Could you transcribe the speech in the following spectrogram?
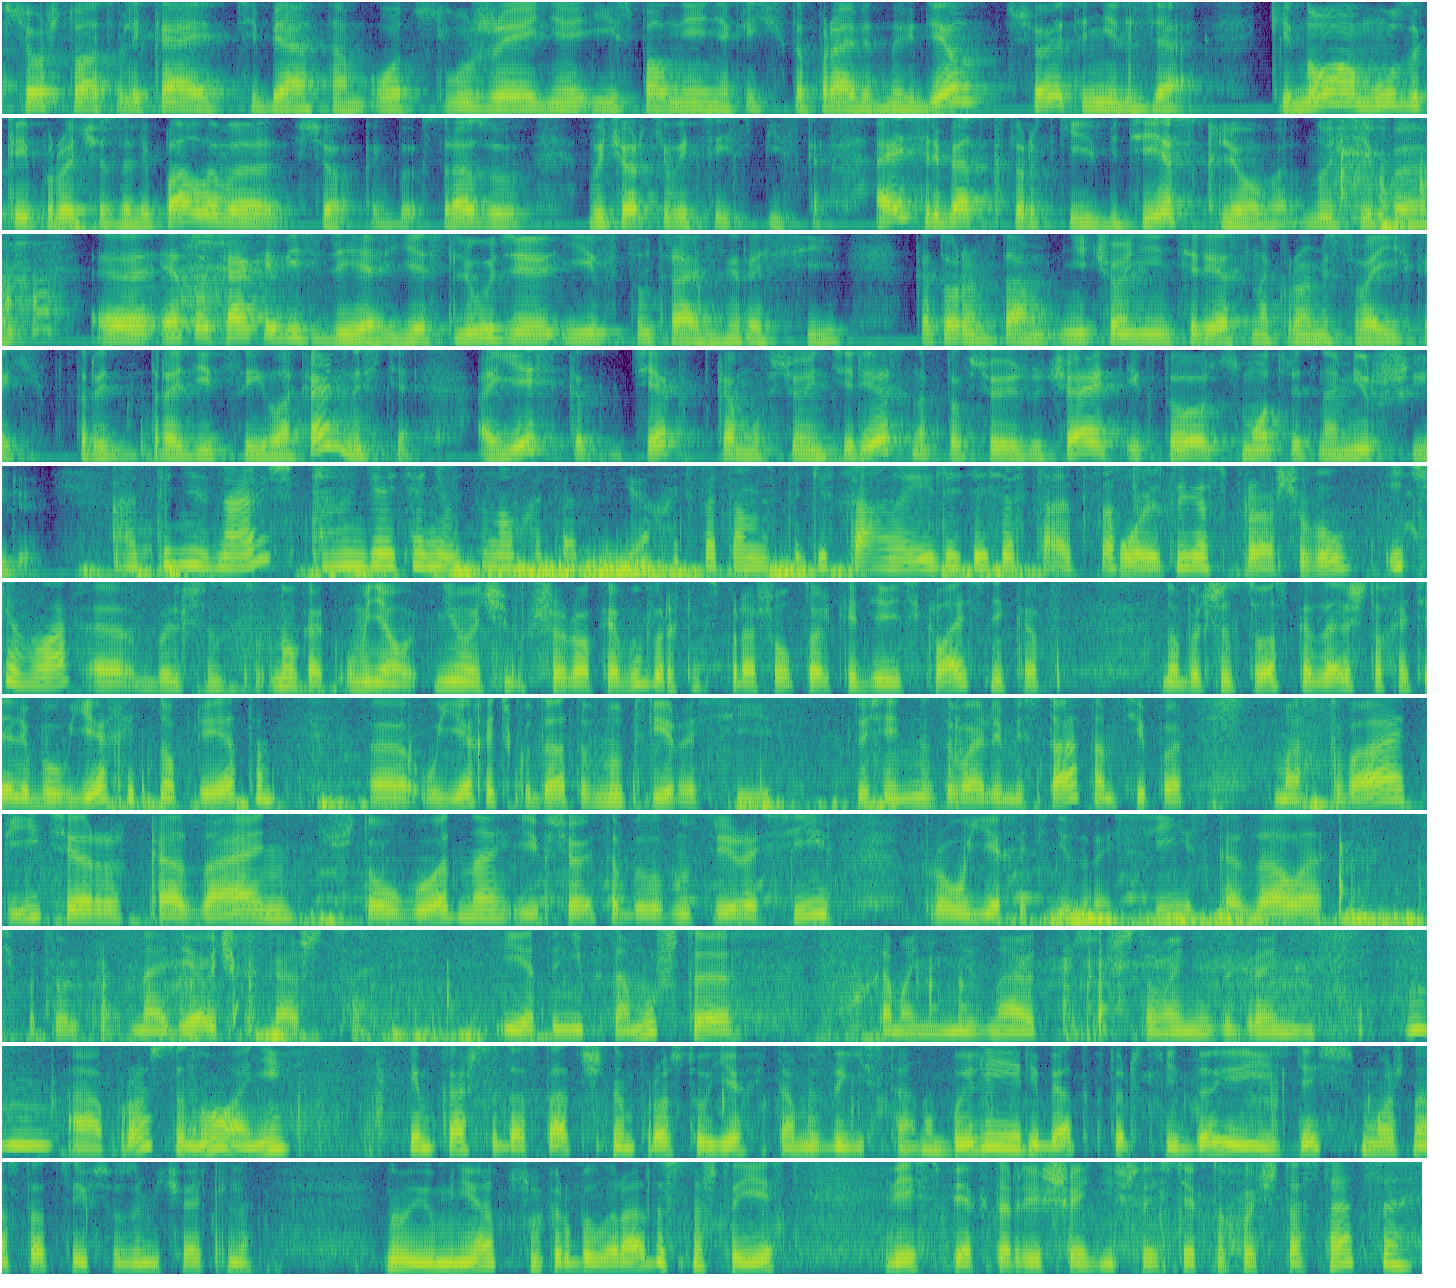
все, что отвлекает тебя там от служения и исполнения каких-то праведных дел, все это нельзя. Кино, музыка и прочее залипалово, все, как бы сразу вычеркивается из списка. А есть ребята, которые такие, BTS клево. Ну, типа, э, это как и везде. Есть люди и в центральной России, которым там ничего не интересно, кроме своих каких-то тра- традиций и локальности, а есть те, кому все интересно, кто все изучает и кто смотрит на мир шире. А ты не знаешь, дети, они в основном хотят уехать потом из Дагестана или здесь остаться? О, это я спрашивал. И чего? Э, большинство, ну как, у меня не очень широкая выборка, я спрашивал только девятиклассников, но большинство сказали, что хотели бы уехать, но при этом э, уехать куда-то внутри России. То есть они называли места, там типа Москва, Питер, Казань, что угодно, и все это было внутри России. Про уехать из России сказала типа только одна девочка, кажется. И это не потому, что там они не знают про существование за границей, а просто, ну, они им кажется достаточным просто уехать там из Дагестана. Были и ребята, которые такие, да и здесь можно остаться, и все замечательно. Ну и мне супер было радостно, что есть весь спектр решений, что есть те, кто хочет остаться,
